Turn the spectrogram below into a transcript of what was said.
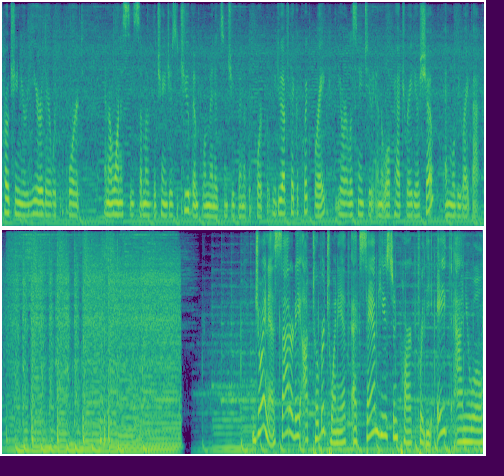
approaching your year there with the port, and I want to see some of the changes that you've implemented since you've been at the port. But we do have to take a quick break. You're listening to In the Oil Patch Radio Show, and we'll be right back. Join us Saturday, October 20th at Sam Houston Park for the 8th annual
